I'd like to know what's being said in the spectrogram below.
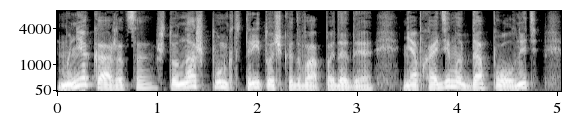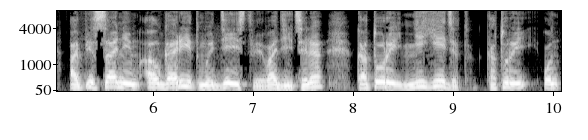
Мне кажется, что наш пункт 3.2 ПДД необходимо дополнить описанием алгоритма действий водителя, который не едет, который он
